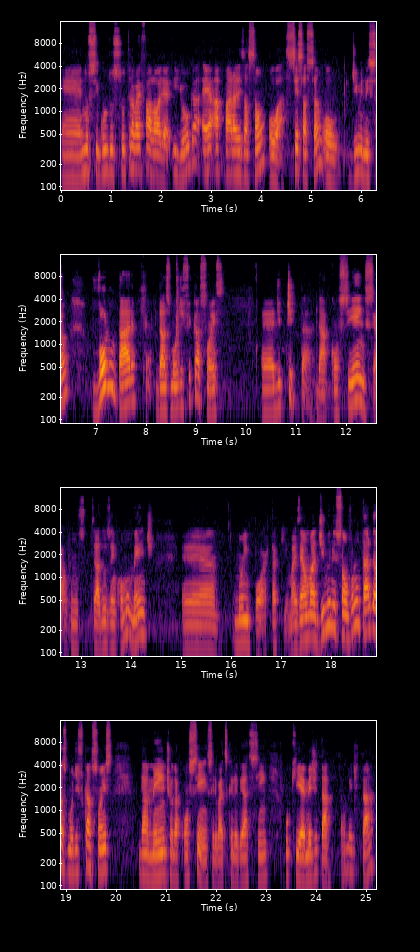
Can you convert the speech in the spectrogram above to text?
é, no segundo sutra vai falar, olha, yoga é a paralisação ou a cessação ou diminuição voluntária das modificações é, de tita, da consciência, alguns traduzem como mente, é, não importa aqui, mas é uma diminuição voluntária das modificações da mente ou da consciência. Ele vai descrever assim o que é meditar. Então, meditar,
